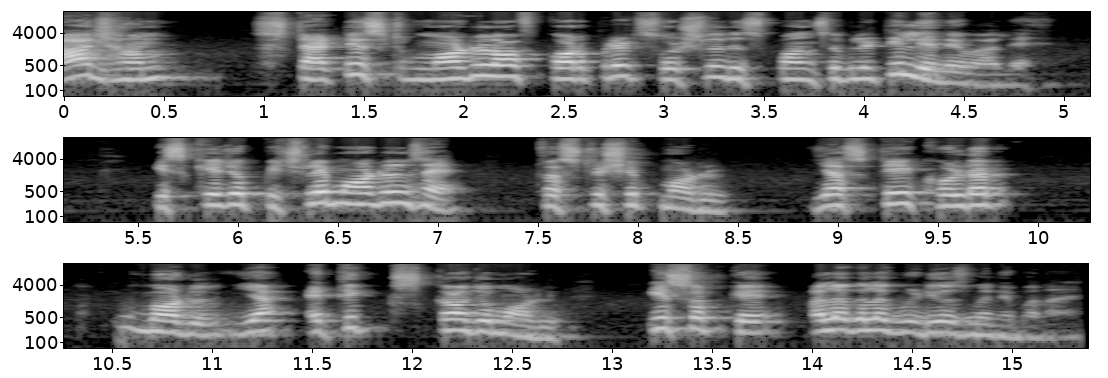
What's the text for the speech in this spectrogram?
आज हम statist model of corporate social responsibility लेने वाले हैं। इसके जो पिछले मॉडल्स हैं ट्रस्टीशिप मॉडल या स्टेक होल्डर मॉडल या एथिक्स का जो मॉडल इस सब के अलग अलग वीडियोस मैंने बनाए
